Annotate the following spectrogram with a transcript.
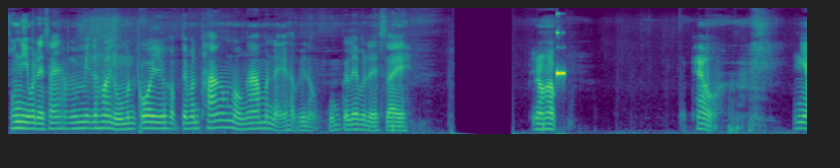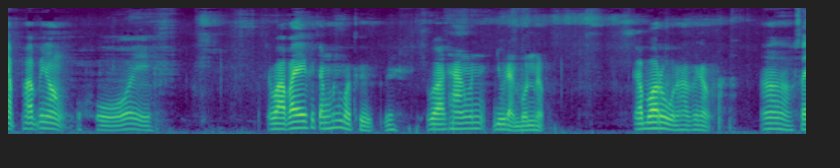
ตรงนี้บ่ได้ใส่ครับมันมีแต่ห้อยหนูมันโกยอยู่ครับ แต่มันทางมันบ่งามมันไหนครับพี่น้องผมก็เลยบ่ได้ใส่พี่น้องครับแผ่วเงียบครับพี่น้องโอ้โหจะว่าไปคือจังมันบ่ถึกเลยว่าทางมันอยู่ด้านบนครับก็บ่รู้นะครับพี่น้องอ้าวใส่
